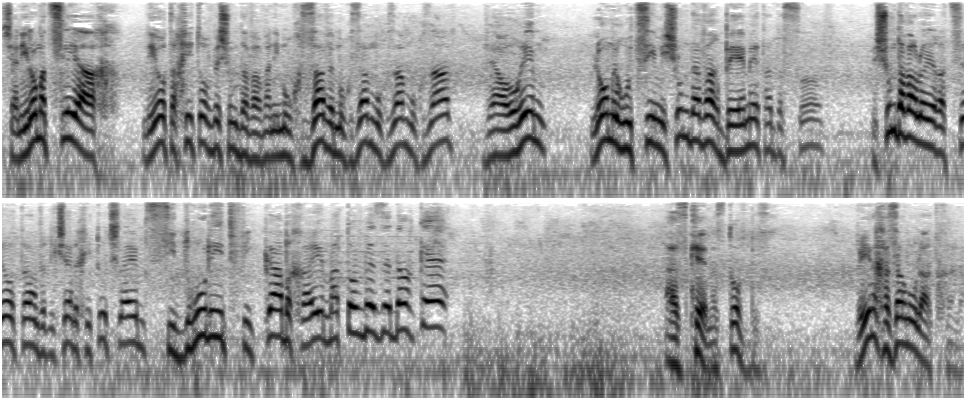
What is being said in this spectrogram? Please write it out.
שאני לא מצליח להיות הכי טוב בשום דבר, ואני מוחזב ומוחזב, מוחזב, מוחזב, וההורים לא מרוצים משום דבר באמת עד הסוף, ושום דבר לא ירצה אותם, ורגשי הנחיתות שלהם סידרו לי דפיקה בחיים, מה טוב בזה דרכי? אז כן, אז טוב בזה. והנה חזרנו להתחלה.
